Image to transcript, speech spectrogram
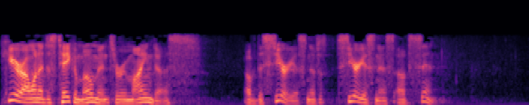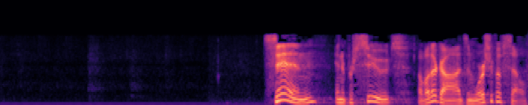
Here, I want to just take a moment to remind us of the seriousness, seriousness of sin. Sin in a pursuit of other gods and worship of self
